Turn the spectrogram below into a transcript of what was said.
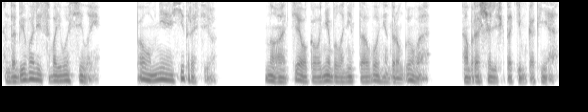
добивались своего силой, поумнее хитростью. Но те, у кого не было ни того, ни другого, обращались к таким, как я.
